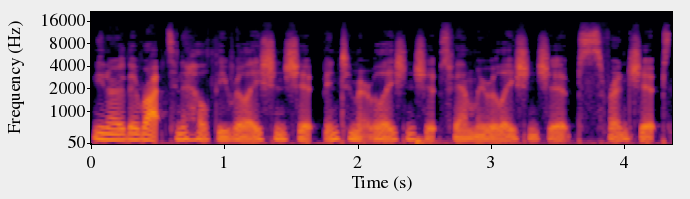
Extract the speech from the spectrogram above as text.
you know, their rights in a healthy relationship, intimate relationships, family relationships, friendships.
